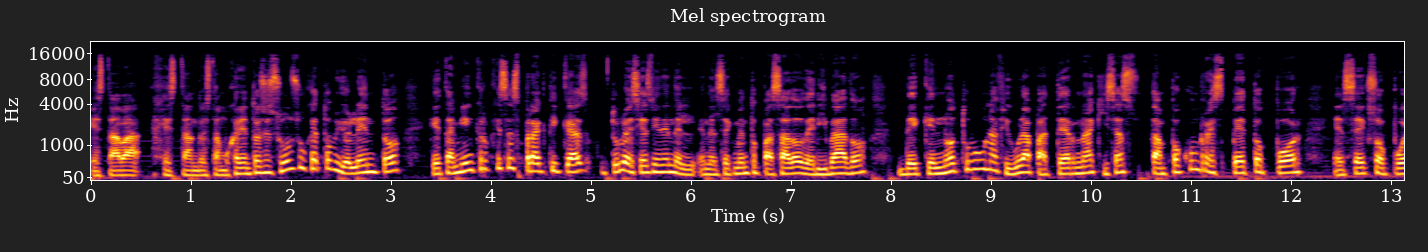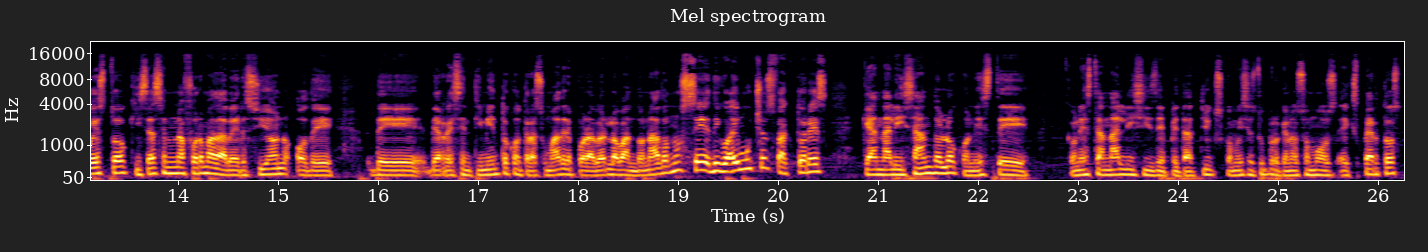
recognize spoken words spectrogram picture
que estaba gestando esta mujer. Entonces, un sujeto violento que también creo que esas prácticas, tú lo decías bien en el, en el segmento pasado, derivado de que no tuvo una figura paterna, quizás tampoco un respeto por el sexo opuesto, quizás en una forma de aversión o de, de, de resentimiento contra su madre por haberlo abandonado. No sé, digo, hay muchos factores que analizándolo con este con este análisis de Petatiux, como dices tú, porque no somos expertos,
